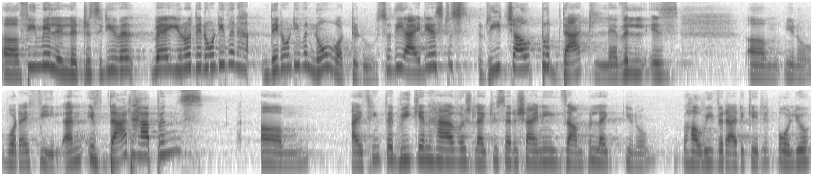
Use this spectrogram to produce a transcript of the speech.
uh, female illiteracy where, where, you know, they don't even, they don't even know what to do. So the idea is to reach out to that level is, um, you know, what I feel. And if that happens, um, I think that we can have, a, like you said, a shining example, like, you know, how we've eradicated polio.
